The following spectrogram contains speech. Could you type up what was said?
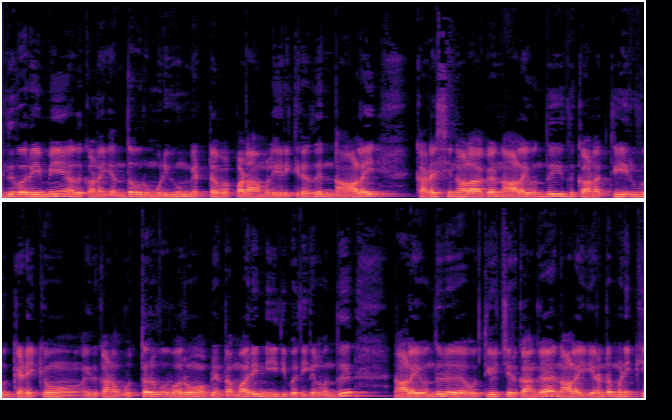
இதுவரையுமே அதுக்கான எந்த ஒரு முடிவும் எட்டப்படாமல் இருக்கிறது. நாளை கடைசி நாளாக நாளை வந்து இதுக்கான தீர்வு கிடைக்கும் இதுக்கான உத்தரவு வரும் அப்படின்ற மாதிரி நீதிபதிகள் வந்து நாளை வந்து ஒத்தி வச்சிருக்காங்க நாளை இரண்டு மணிக்கு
